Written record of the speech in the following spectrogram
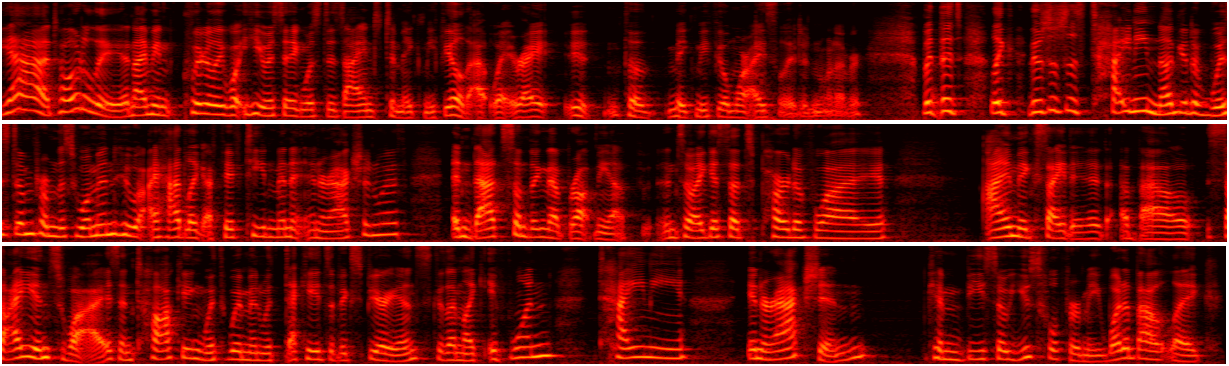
yeah, totally. And I mean, clearly, what he was saying was designed to make me feel that way, right? It, to make me feel more isolated and whatever. But that's like, there's just this tiny nugget of wisdom from this woman who I had like a 15 minute interaction with. And that's something that brought me up. And so I guess that's part of why I'm excited about science wise and talking with women with decades of experience. Because I'm like, if one tiny interaction can be so useful for me, what about like,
